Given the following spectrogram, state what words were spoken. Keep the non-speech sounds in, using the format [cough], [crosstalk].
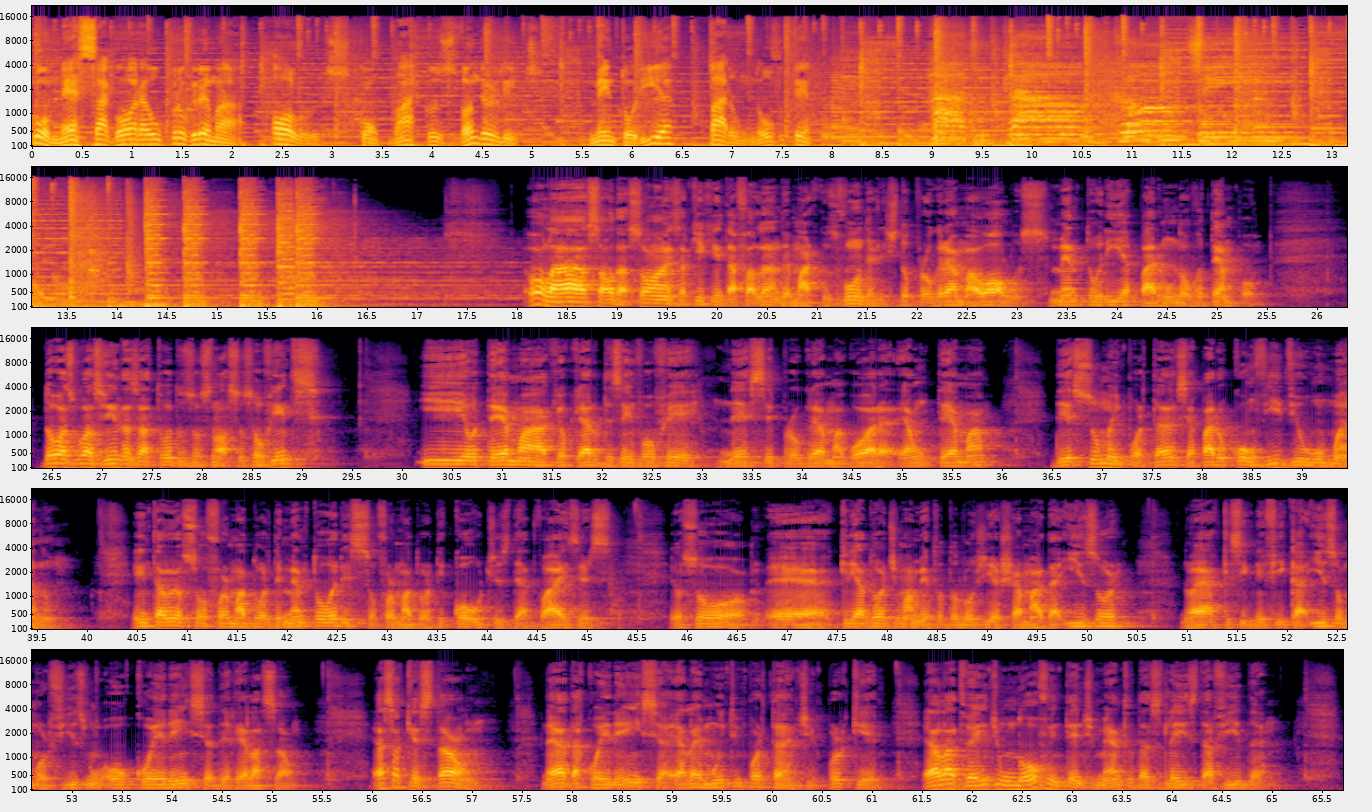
Começa agora o programa Olos com Marcos Vanderlit. Mentoria para um novo tempo. Rádio Cloud Coaching. Olá, saudações. Aqui quem está falando é Marcos Wunderlich do programa Olos, Mentoria para um Novo Tempo. Dou as boas-vindas a todos os nossos ouvintes e o tema que eu quero desenvolver nesse programa agora é um tema de suma importância para o convívio humano. Então, eu sou formador de mentores, sou formador de coaches, de advisors, eu sou é, criador de uma metodologia chamada ISOR, não é? que significa isomorfismo ou coerência de relação. Essa questão né, da coerência, ela é muito importante, porque ela vem de um novo entendimento das leis da vida,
